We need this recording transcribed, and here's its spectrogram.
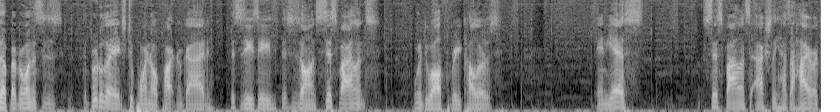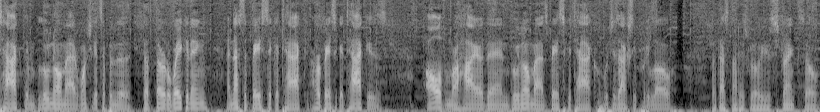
up everyone, this is the Brutal Age 2.0 partner guide. This is easy. This is on cis violence. We're going to do all three colors. And yes, cis violence actually has a higher attack than Blue Nomad once she gets up in the, the third awakening. And that's the basic attack. Her basic attack is, all of them are higher than Blue Nomad's basic attack, which is actually pretty low. But that's not his really his strength, so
